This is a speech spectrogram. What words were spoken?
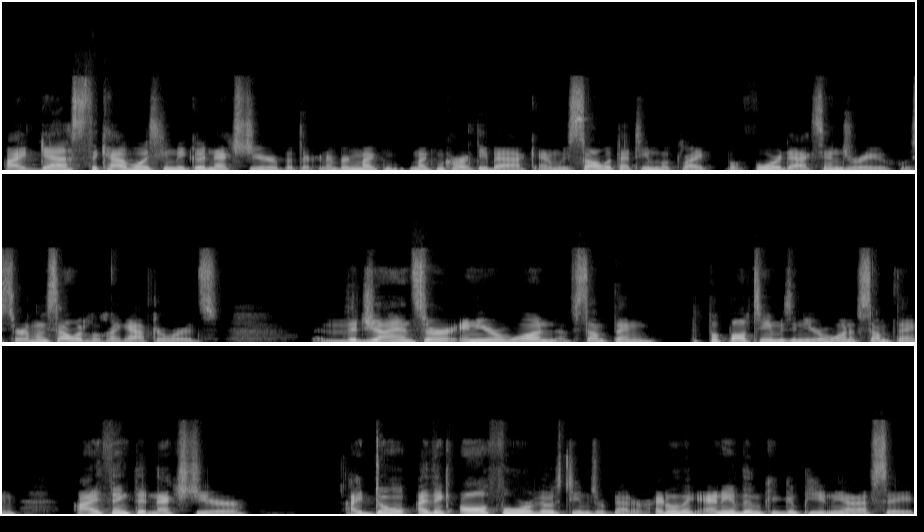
I guess the Cowboys can be good next year, but they're going to bring Mike Mike McCarthy back, and we saw what that team looked like before Dak's injury. We certainly saw what it looked like afterwards. The Giants are in year one of something. The football team is in year one of something. I think that next year I don't. I think all four of those teams are better. I don't think any of them can compete in the NFC.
